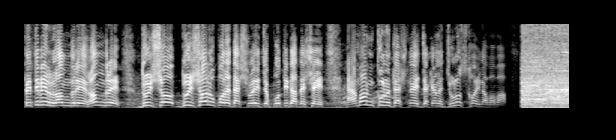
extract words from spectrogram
পৃথিবীর রন্ধ্রে রন্ধ্রে দুইশো, দুইশোর উপরে দেশ রয়েছে প্রতিটা দেশে। এমন কোনো দেশ নেই যেখানে জুলুস হয় না বাবা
